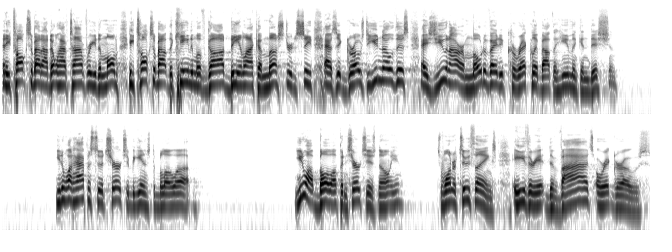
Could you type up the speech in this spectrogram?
and he talks about, I don't have time for you to moment. He talks about the kingdom of God being like a mustard seed as it grows. Do you know this? As you and I are motivated correctly about the human condition, you know what happens to a church? It begins to blow up. You know what blow up in churches, don't you? It's one or two things either it divides or it grows.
